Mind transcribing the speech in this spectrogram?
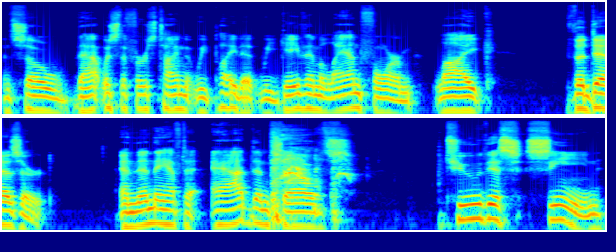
And so that was the first time that we played it. We gave them a landform like the desert. And then they have to add themselves to this scene.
